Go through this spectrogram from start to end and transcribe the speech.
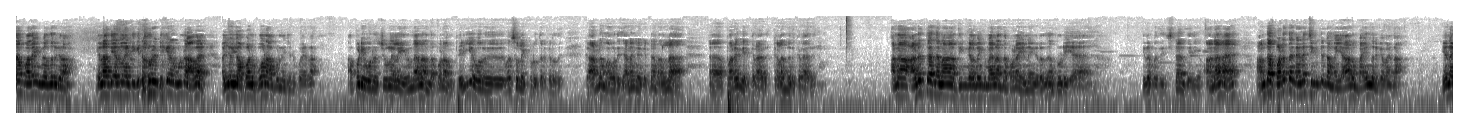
தான் பதவிக்கு வந்திருக்கிறோம். எல்லாத்தையும் எல்லாம் டிக்கெட் ஒரு டிக்கெட் விட்டு அவன் ஐயோ அப்பான்னு போனா அப்படின்னு வச்சுட்டு போயிடுறான். அப்படி ஒரு சூழ்நிலை இருந்தாலும் அந்த படம் பெரிய ஒரு வசூலை கொடுத்துருக்கிறது. காரணம் அவர் ஜனங்க கிட்ட நல்லா பரவி இருக்கிறாரு கலந்துருக்கிறாரு. ஆனால் அடுத்த அந்த நான் திங்கக்கிழமைக்கு மேலே அந்த படம் என்னங்கிறது அதனுடைய இதை பற்றி தான் தெரியும். அதனால் அந்த படத்தை நினச்சிக்கிட்டு நம்ம யாரும் பயந்துருக்க வேண்டாம். என்னை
